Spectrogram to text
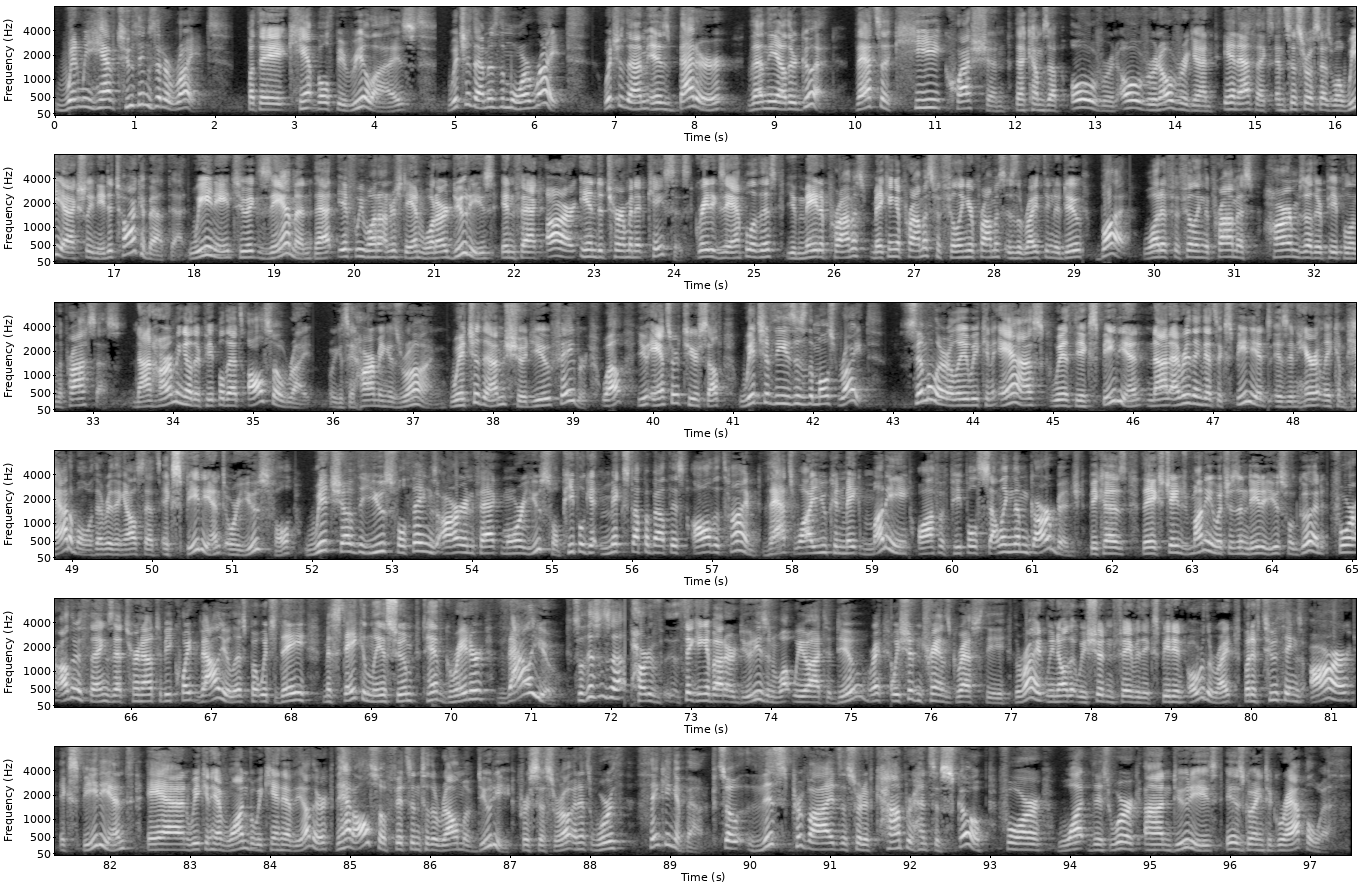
When we have two things that are right, but they can't both be realized, which of them is the more right? Which of them is better than the other good? That's a key question that comes up over and over and over again in ethics. And Cicero says, well, we actually need to talk about that. We need to examine that if we want to understand what our duties, in fact, are in determinate cases. Great example of this. You've made a promise. Making a promise, fulfilling your promise is the right thing to do. But what if fulfilling the promise harms other people in the process? Not harming other people, that's also right. We can say harming is wrong. Which of them should you favor? Well, you answer to yourself, which of these is the most right? Similarly, we can ask with the expedient, not everything that's expedient is inherently compatible with everything else that's expedient or useful. Which of the useful things are in fact more useful? People get mixed up about this all the time. That's why you can make money off of people selling them garbage because they exchange money, which is indeed a useful good, for other things that turn out to be quite valueless, but which they mistakenly assume to have greater value. So this is a part of thinking about our duties and what we ought to do, right? We shouldn't transgress the, the right. We know that we shouldn't favor the expedient over the right. But if two things are expedient and we can have one, but we can't have the other, that also fits into the realm of duty for Cicero, and it's worth thinking about. So this provides a sort of comprehensive scope for what this work on duties is going to grapple with.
